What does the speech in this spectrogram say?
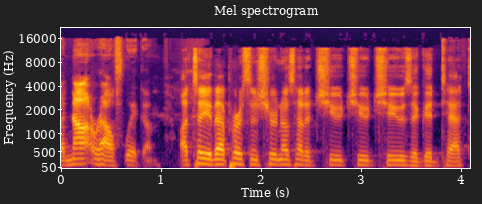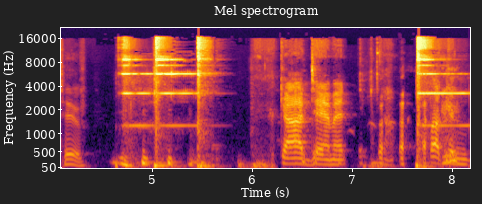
uh, not Ralph Wiggum. I'll tell you that person sure knows how to chew, chew, choose a good tattoo. God damn it! fucking,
